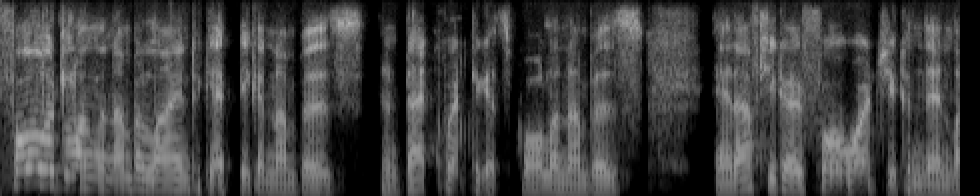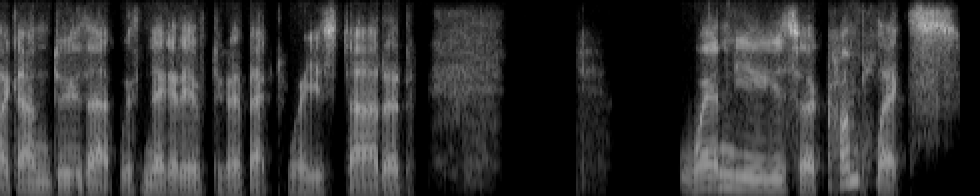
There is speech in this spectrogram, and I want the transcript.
forward along the number line to get bigger numbers and backward to get smaller numbers. And after you go forward, you can then like undo that with negative to go back to where you started. When you use a complex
